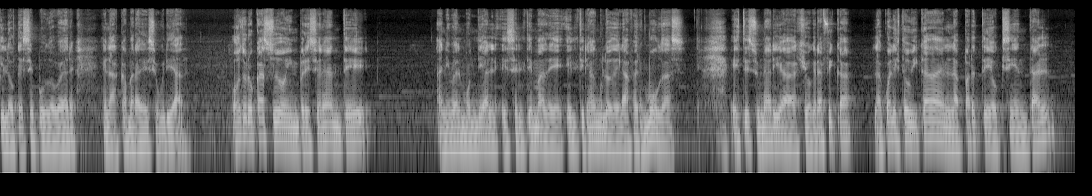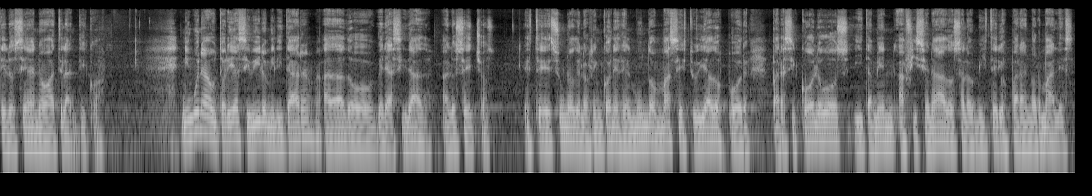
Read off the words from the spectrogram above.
y lo que se pudo ver en las cámaras de seguridad. Otro caso impresionante a nivel mundial es el tema del Triángulo de las Bermudas. Este es un área geográfica la cual está ubicada en la parte occidental del Océano Atlántico. Ninguna autoridad civil o militar ha dado veracidad a los hechos, este es uno de los rincones del mundo más estudiados por parapsicólogos y también aficionados a los misterios paranormales.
